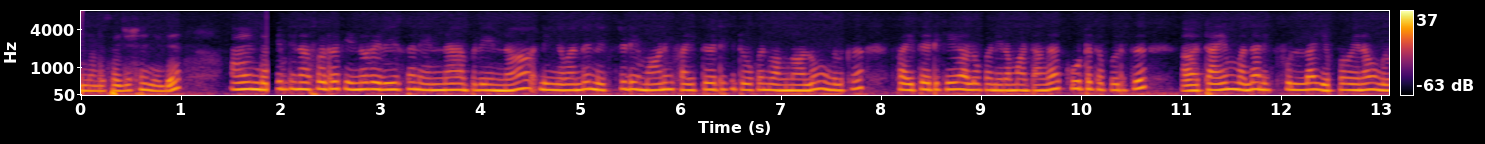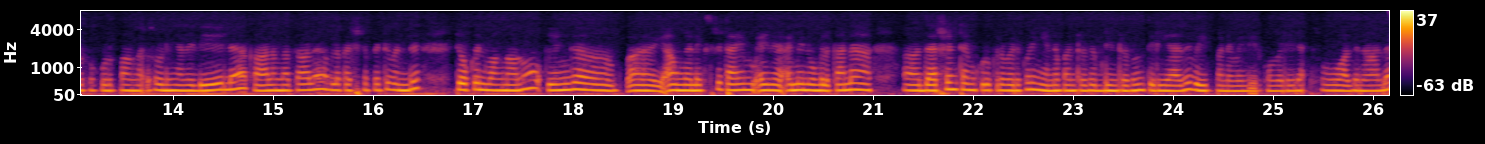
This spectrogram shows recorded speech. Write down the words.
என்னோடய சஜஷன் இது. அண்ட் இப்படி நான் சொல்கிறதுக்கு இன்னொரு ரீசன் என்ன அப்படின்னா நீங்கள் வந்து நெக்ஸ்ட் டே மார்னிங் ஃபைவ் தேர்ட்டிக்கு டோக்கன் வாங்கினாலும் உங்களுக்கு ஃபைவ் தேர்ட்டிக்கே அலோவ் பண்ணிட மாட்டாங்க. கூட்டத்தை பொறுத்து டைம் வந்து அன்றைக்கி ஃபுல்லாக எப்போ வேணால் உங்களுக்கு கொடுப்பாங்க. ஸோ நீங்கள் அந்த டேயில் காலங்கத்தால் அவ்வளோ கஷ்டப்பட்டு வந்து டோக்கன் வாங்கினாலும் எங்கே அவங்க நெக்ஸ்ட்டு டைம் ஐ மீன் உங்களுக்கான தர்ஷன் டைம் கொடுக்குற வரைக்கும் நீங்கள் என்ன பண்ணுறது அப்படின்றதும் தெரியாது. வெயிட் பண்ண வேண்டியிருக்கும் வெளியில். ஸோ அதனால்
